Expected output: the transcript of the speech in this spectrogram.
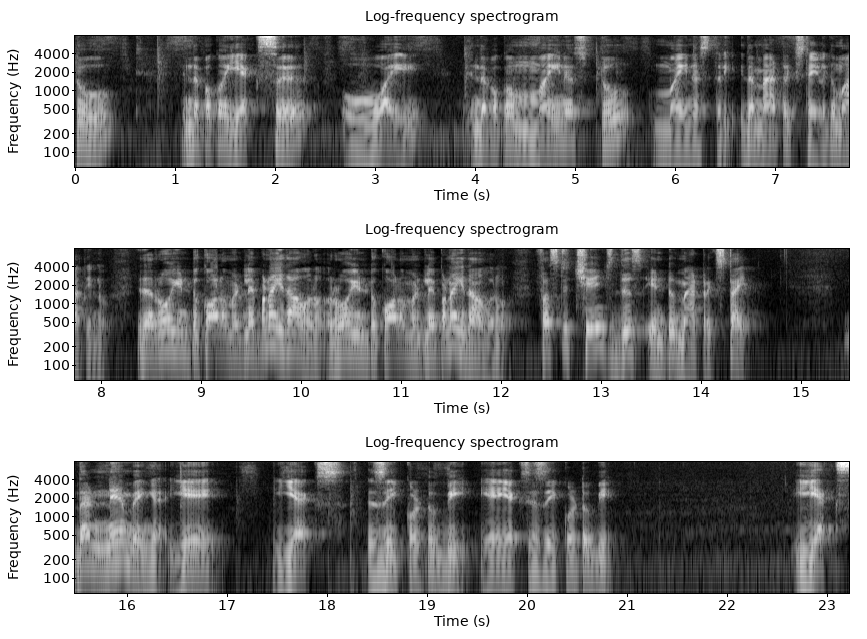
டூ இந்த பக்கம் எக்ஸு ஒய் இந்த பக்கம் மைனஸ் டூ மைனஸ் த்ரீ இதை மேட்ரிக்ஸ் ஸ்டைலுக்கு மாற்றிடணும் இதை ரோ இன்ட்டு காலமெண்ட்லே பண்ணால் இதான் வரும். ரோ இன்ட்டு காலமெண்ட்லே பண்ணால் இதான் வரும். First change this into matrix style then name வைங்க. A X is equal to B A X is equal to B X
